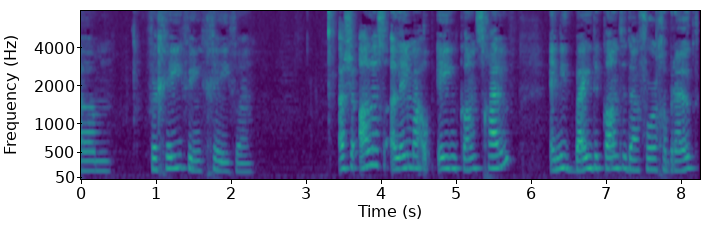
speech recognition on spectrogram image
um, vergeving geven. Als je alles alleen maar op één kant schuift en niet beide kanten daarvoor gebruikt,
